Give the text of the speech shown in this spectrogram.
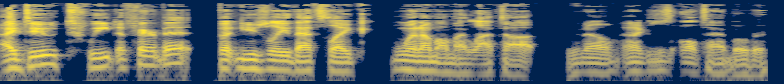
I do tweet a fair bit, but usually that's like when I'm on my laptop, you know, and I can just alt tab over.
